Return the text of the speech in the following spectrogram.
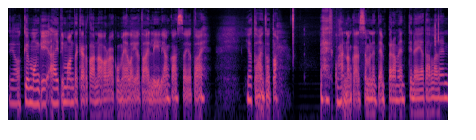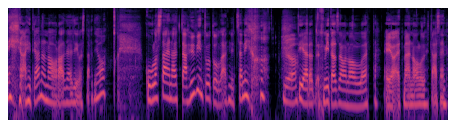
Joo, kyllä munkin äiti monta kertaa nauraa, kun meillä on jotain Liilian kanssa jotain, jotain tota, kun hän on kanssa semmoinen temperamenttinen ja tällainen, niin äiti aina nauraa siellä sivusta, että joo, kuulostaa ja näyttää hyvin tutulta, että nyt sä niinku Joo. tiedät, että mitä se on ollut, että ei ole, että mä en ollut yhtään sen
